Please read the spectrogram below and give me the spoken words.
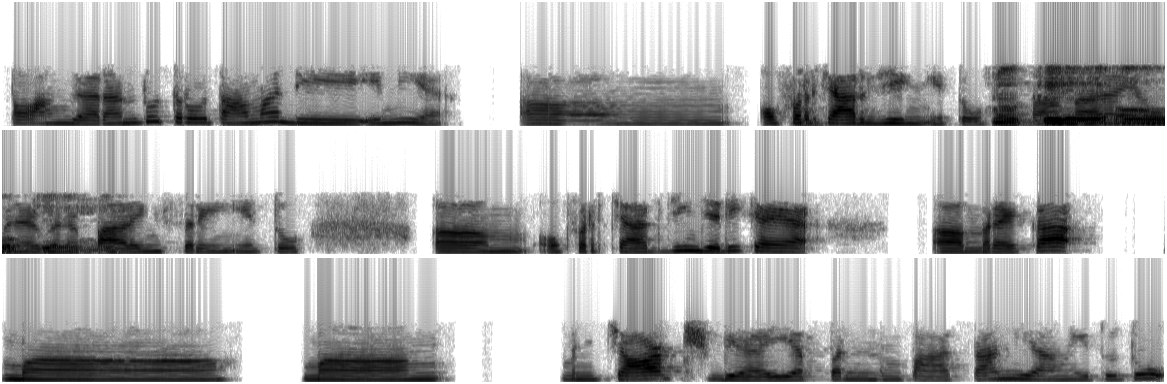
pelanggaran tuh terutama di ini ya em, overcharging itu. Pelanggaran yang benar-benar paling sering itu em, overcharging. Jadi kayak eh, mereka me, meng- mencharge biaya penempatan yang itu tuh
